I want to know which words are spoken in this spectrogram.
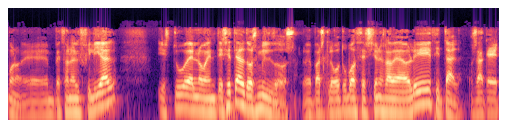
bueno, eh, empezó en el filial, y estuvo del 97 al 2002. Lo que pasa es que luego tuvo cesiones a Valladolid y tal. O sea que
